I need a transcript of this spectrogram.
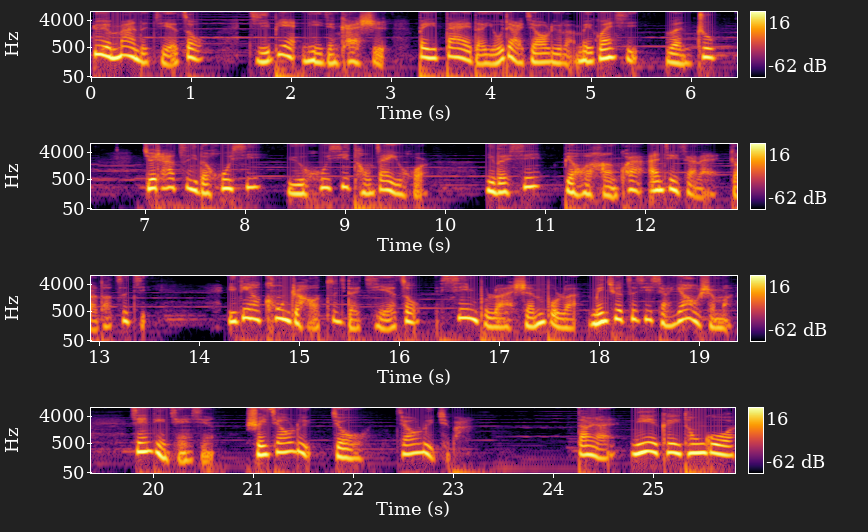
略慢的节奏，即便你已经开始。被带的有点焦虑了，没关系，稳住，觉察自己的呼吸，与呼吸同在一会儿，你的心便会很快安静下来，找到自己。一定要控制好自己的节奏，心不乱，神不乱，明确自己想要什么，坚定前行。谁焦虑就焦虑去吧。当然，你也可以通过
